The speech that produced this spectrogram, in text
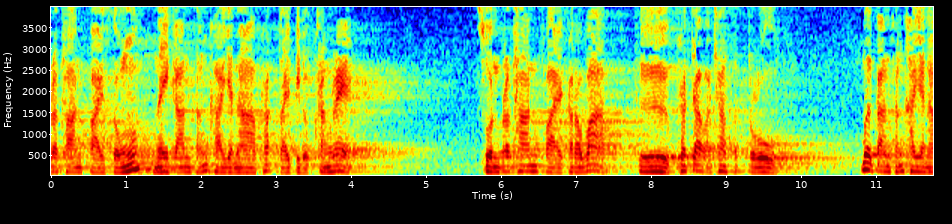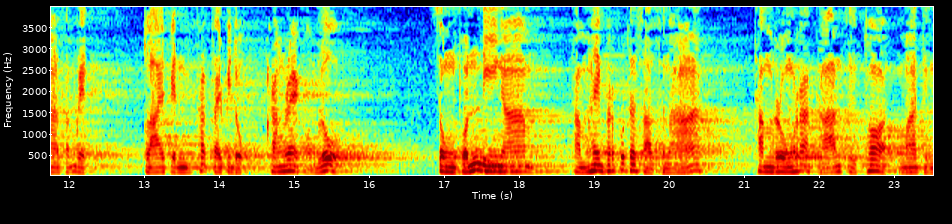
ประธานฝ่ายสงฆ์ในการสังคายนาพระไตรปิฎกครั้งแรก ส่วนประธานฝ่ายคารวาสคือพระเจ้าอาชาติศัตรู เมื่อการสังคายนาสำเร็จกลายเป็นพระไตรปิฎกครั้งแรกของโลก ส่งผลดีงามทำให้พระพุทธศาสนาทำรงรากฐานสืบทอดมาถึง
